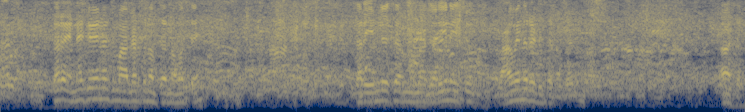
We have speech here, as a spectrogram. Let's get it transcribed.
సార్. సార్ ఎన్ఎస్ఏ నుంచి మాట్లాడుతున్నాం సార్ నమస్తే. సార్ ఏం లేదు సార్ మొన్న జరిగిన ఇష్యూ. రాఘవేందర్ రెడ్డి సార్ నా సార్.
